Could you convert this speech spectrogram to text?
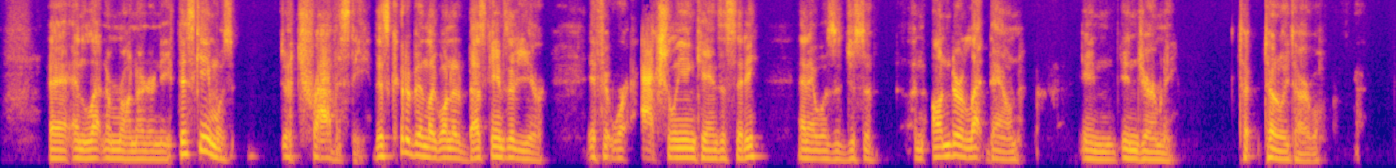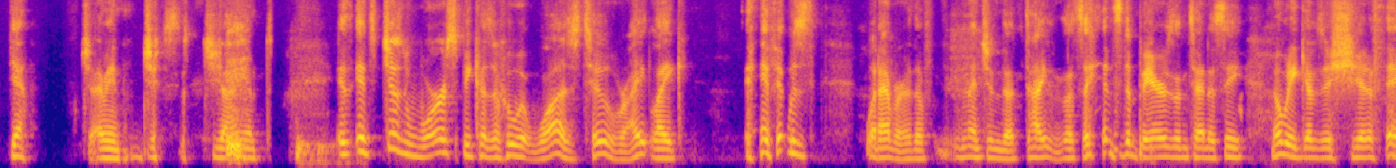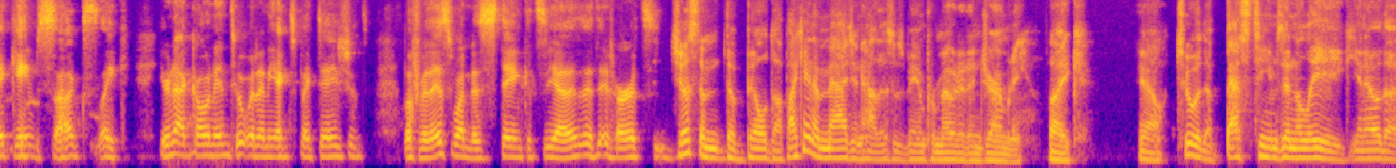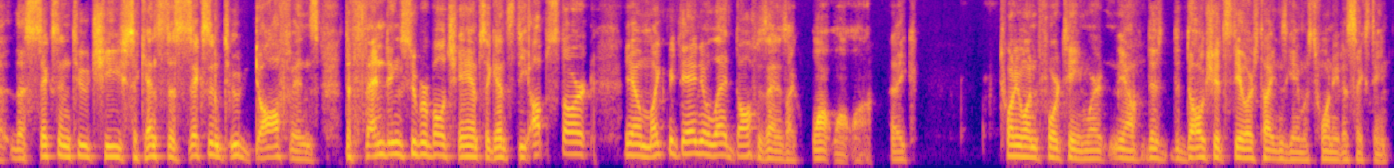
and, and letting them run underneath. This game was a travesty. This could have been like one of the best games of the year if it were actually in Kansas City, and it was just a, an under letdown in in Germany. T- totally terrible. Yeah, I mean, just giant. it, it's just worse because of who it was too, right? Like, if it was whatever the you mentioned the Titans. Let's say it's the Bears in Tennessee. Nobody gives a shit if that game sucks. Like you're not going into it with any expectations. But for this one to stink, it's yeah, it, it hurts. Just the, the build up. I can't imagine how this was being promoted in Germany. Like you know, two of the best teams in the league. You know, the the six and two Chiefs against the six and two Dolphins, defending Super Bowl champs against the upstart, you know, Mike McDaniel led Dolphins, and it's like want want want. Like 21-14 where you know the, the dog shit Steelers Titans game was 20 to 16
